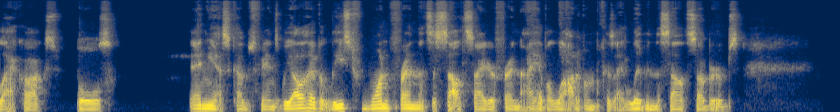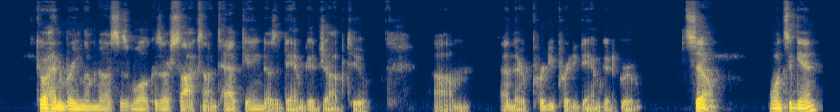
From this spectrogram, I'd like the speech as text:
Blackhawks, Bulls. And yes, Cubs fans, we all have at least one friend that's a South Sider friend. I have a lot of them because I live in the South suburbs. Go ahead and bring them to us as well because our Sox on Tap gang does a damn good job too. Um, and they're a pretty, pretty damn good group. So, once again,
